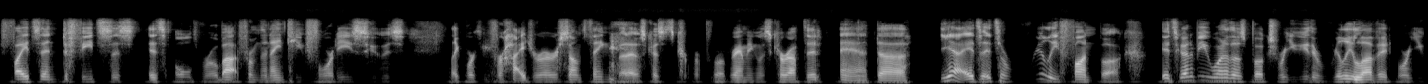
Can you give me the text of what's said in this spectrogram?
fights and defeats this this old robot from the 1940s who is like working for Hydra or something, but it was because its programming was corrupted. And uh, yeah, it's it's a really fun book. It's going to be one of those books where you either really love it or you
